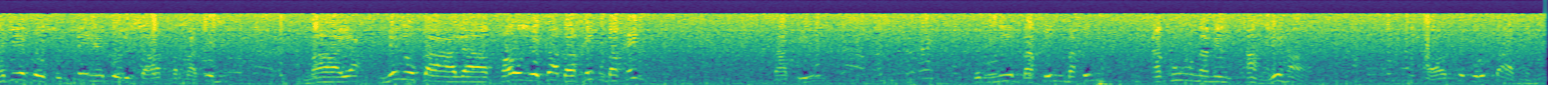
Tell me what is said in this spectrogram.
لہجے کو سنتے ہیں تو ارشاد فرماتے ہیں مایا مینو کا آگا قوم کا بخن بخن۔ ساتھی تم نے بخن بخن اکون من اہلہا۔ اور تو کوئی بات نہیں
